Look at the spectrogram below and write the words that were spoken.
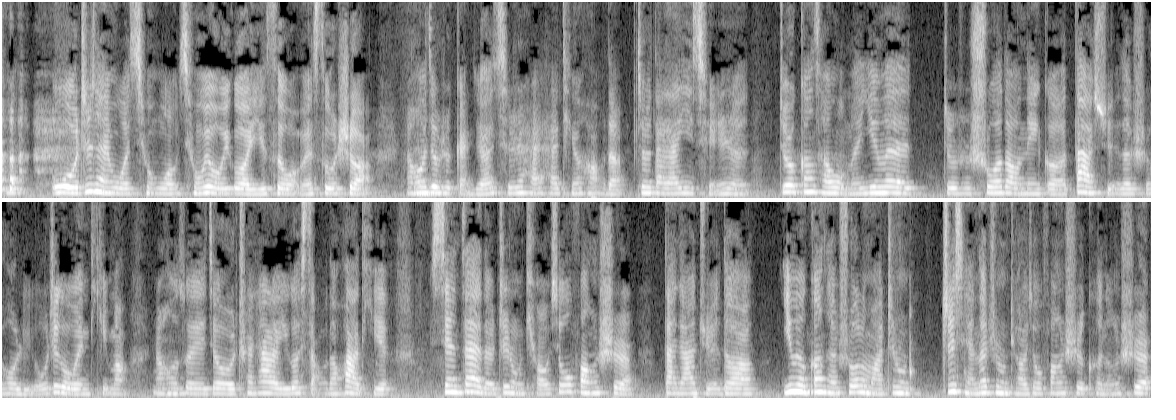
我之前我穷我穷游过一次我们宿舍，然后就是感觉其实还还挺好的，就是大家一群人。就是刚才我们因为就是说到那个大学的时候旅游这个问题嘛，然后所以就穿插了一个小的话题。现在的这种调休方式，大家觉得，因为刚才说了嘛，这种之前的这种调休方式可能是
